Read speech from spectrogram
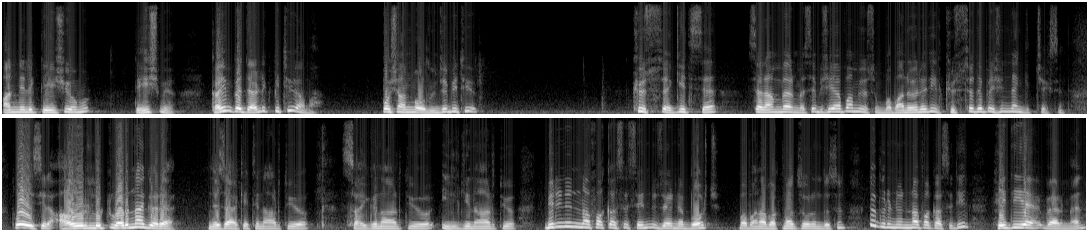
Annelik değişiyor mu? Değişmiyor. Kayınpederlik bitiyor ama. Boşanma olunca bitiyor. Küsse gitse selam vermese bir şey yapamıyorsun. Baban öyle değil. Küsse de peşinden gideceksin. Dolayısıyla ağırlıklarına göre nezaketin artıyor, saygın artıyor, ilgin artıyor. Birinin nafakası senin üzerine borç, babana bakmak zorundasın. Öbürünün nafakası değil, hediye vermen,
